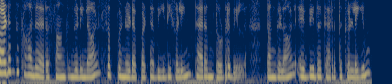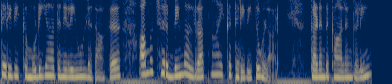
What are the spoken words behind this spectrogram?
கடந்த கால அரசாங்கங்களினால் செப்பனிடப்பட்ட வீதிகளின் தரம் தொடர்பில் தங்களால் எவ்வித கருத்துக்களையும் தெரிவிக்க முடியாத நிலை உள்ளதாக அமைச்சர் பிமல் ரத்நாயக்க தெரிவித்துள்ளார். கடந்த காலங்களில்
